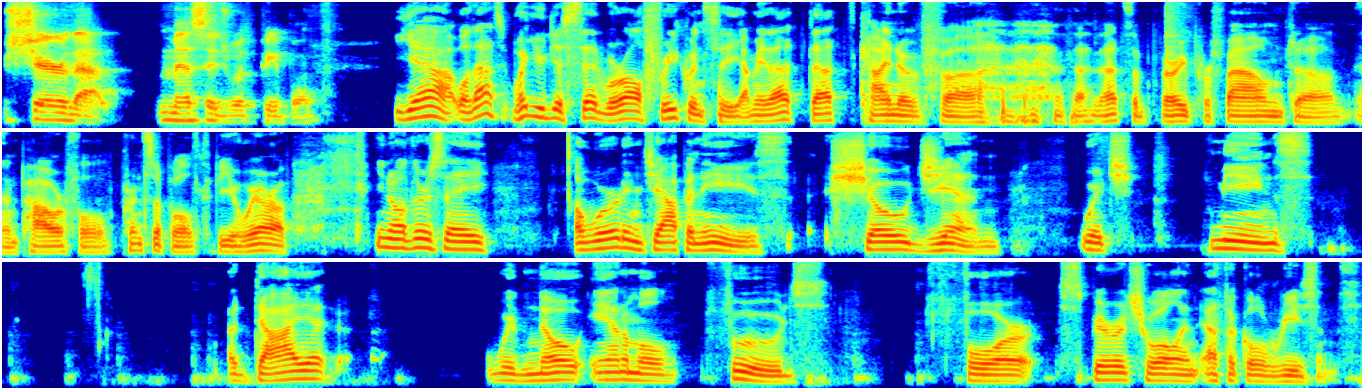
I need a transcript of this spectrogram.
share that message with people? Yeah, well, that's what you just said. We're all frequency. I mean, that that's kind of uh, that, that's a very profound uh, and powerful principle to be aware of. You know, there's a a word in Japanese, shojin, which means a diet with no animal foods for spiritual and ethical reasons.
